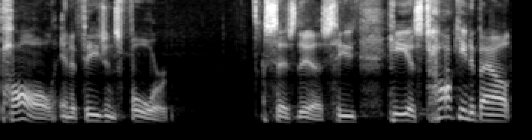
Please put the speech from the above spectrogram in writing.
Paul in Ephesians 4 says this. He, he is talking about,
